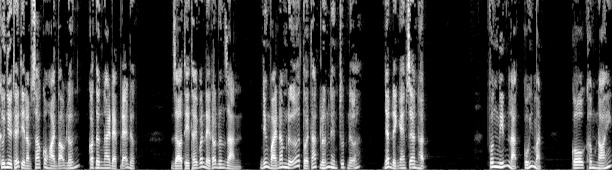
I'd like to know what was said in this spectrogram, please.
Cứ như thế thì làm sao có hoài bão lớn, có tương lai đẹp đẽ được. Giờ thì thấy vấn đề đó đơn giản, nhưng vài năm nữa tuổi tác lớn lên chút nữa, nhất định em sẽ ân hận. Phương nín lặng cúi mặt. Cô không nói,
